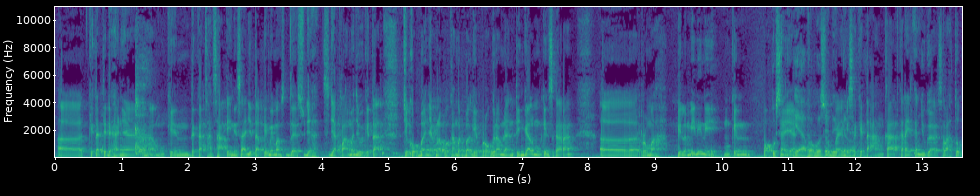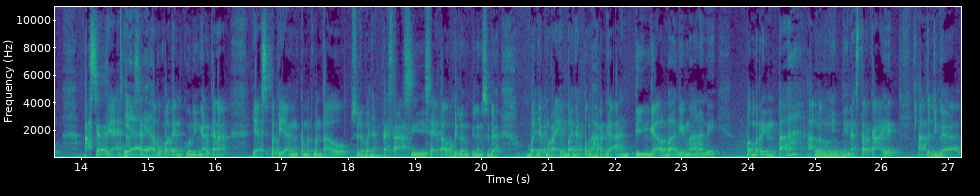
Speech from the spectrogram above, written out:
eh, kita tidak hanya mungkin dekat saat ini saja tapi memang sudah sudah sejak lama juga kita cukup banyak melakukan berbagai program dan tinggal mungkin sekarang eh, rumah film ini nih mungkin fokusnya ya Iya, fokusnya di supaya film. bisa kita angkat karena itu kan juga salah satu aset ya Iya, aset iya. Kabupaten Kuningan karena ya seperti yang teman-teman tahu sudah banyak prestasi saya tahu film-film sudah banyak meraih banyak penghargaan tinggal bagaimana nih pemerintah atau mungkin Hmm. dinas terkait atau juga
